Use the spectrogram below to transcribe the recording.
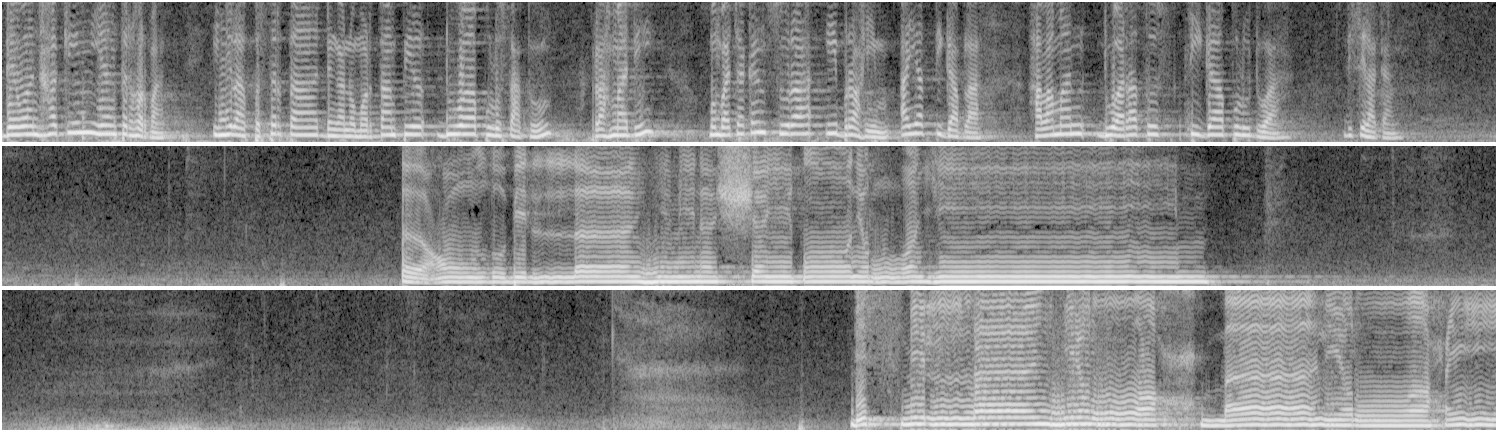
Dewan Hakim yang terhormat, inilah peserta dengan nomor tampil 21, Rahmadi, membacakan surah Ibrahim ayat 13, halaman 232. Disilakan. أعوذ بالله من الشيطان الرجيم بسم الله الرحمن الرحيم.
